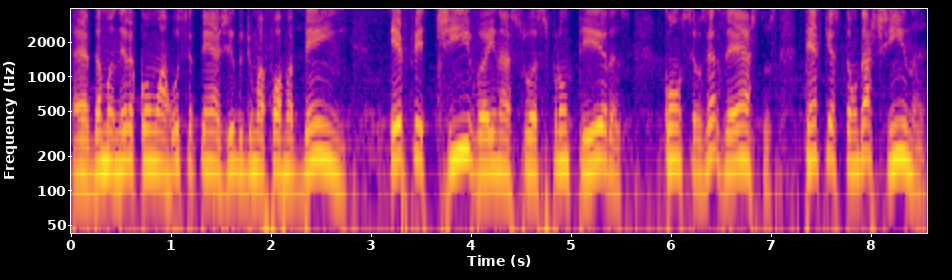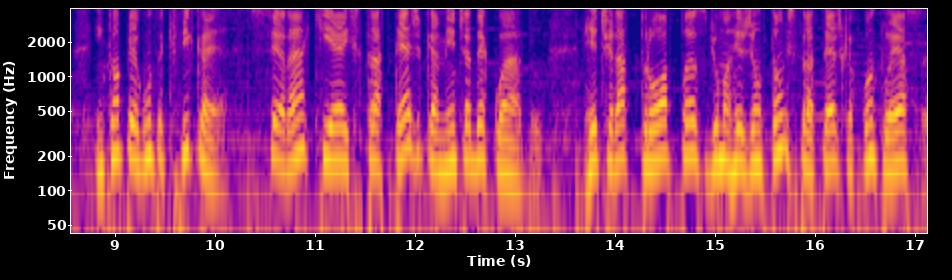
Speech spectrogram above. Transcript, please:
eh, da maneira como a Rússia tem agido de uma forma bem efetiva aí nas suas fronteiras, com seus exércitos. Tem a questão da China. Então a pergunta que fica é: será que é estrategicamente adequado retirar tropas de uma região tão estratégica quanto essa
